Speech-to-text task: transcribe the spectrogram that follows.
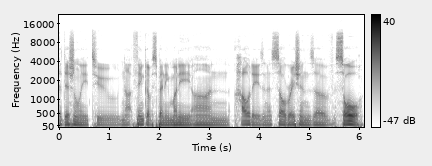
additionally, to not think of spending money on holidays and as celebrations of soul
